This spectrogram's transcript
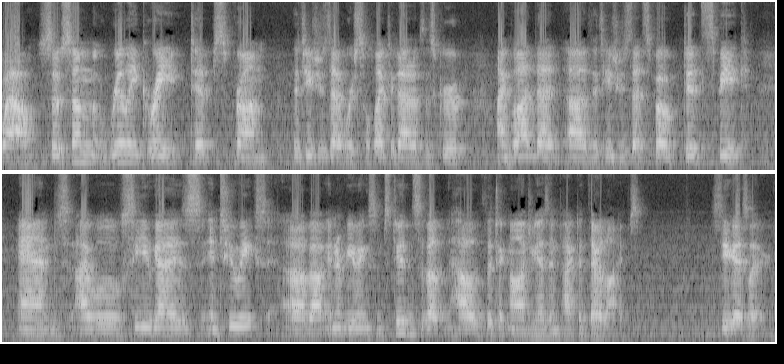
Wow. So some really great tips from the teachers that were selected out of this group. I'm glad that uh, the teachers that spoke did speak, and I will see you guys in two weeks about interviewing some students about how the technology has impacted their lives. See you guys later.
